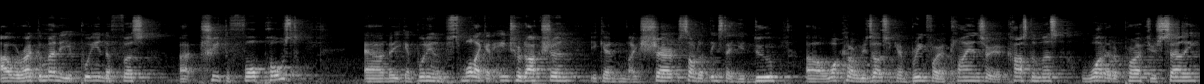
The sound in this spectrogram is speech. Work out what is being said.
I would recommend that you put in the first uh, three to four posts and you can put in more like an introduction. You can like share some of the things that you do, uh, what kind of results you can bring for your clients or your customers, what are the products you're selling.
